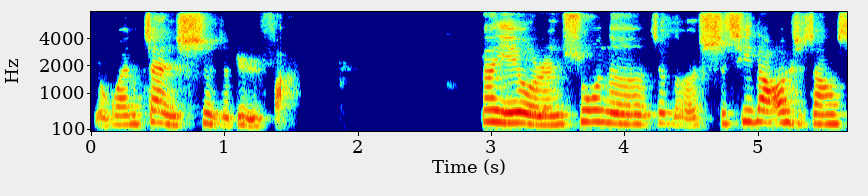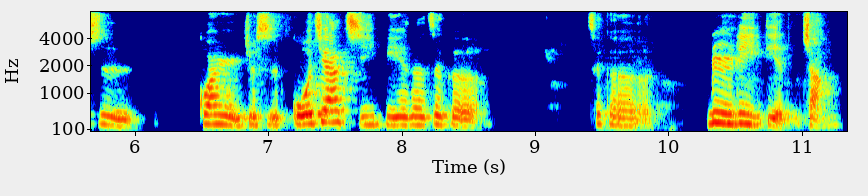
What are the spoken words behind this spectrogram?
有关战事的律法。那也有人说呢，这个十七到二十章是关于就是国家级别的这个这个律例典章。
